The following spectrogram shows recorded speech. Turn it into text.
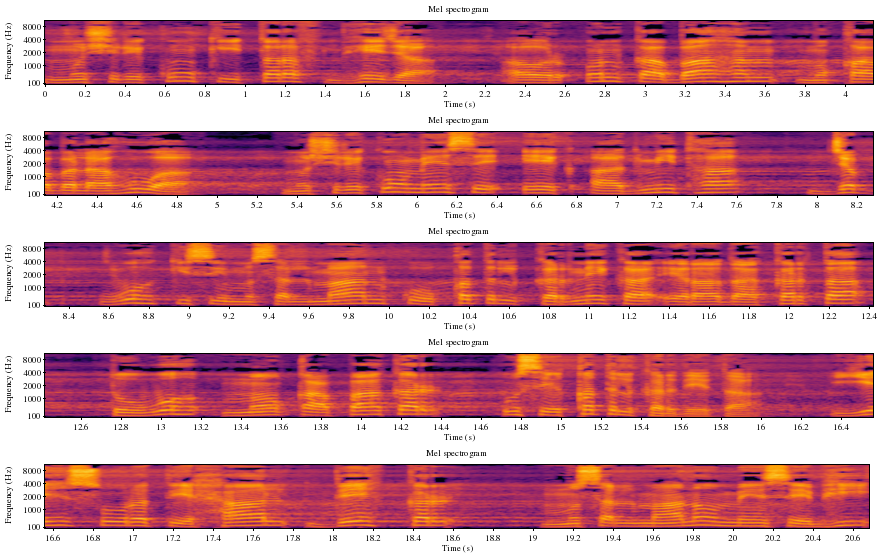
مشرقوں کی طرف بھیجا اور ان کا باہم مقابلہ ہوا۔ مشرقوں میں سے ایک آدمی تھا جب وہ کسی مسلمان کو قتل کرنے کا ارادہ کرتا تو وہ موقع پا کر اسے قتل کر دیتا۔ یہ صورت حال دیکھ کر مسلمانوں میں سے بھی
